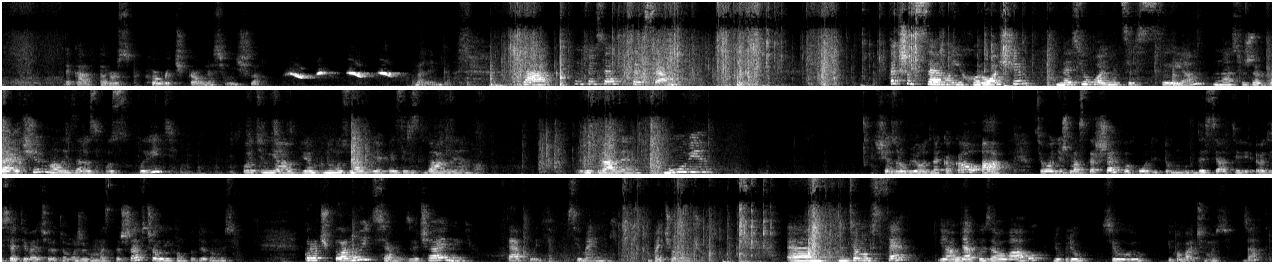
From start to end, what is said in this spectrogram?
така розпаковочка у нас вийшла. Маленька. Так, ну це все, це все. Так що все, мої хороші. На сьогодні це все. У нас вже вечір. Малий зараз поспить. Потім я ввімкну знову якесь різдвяне, різдвяне муві. Ще зроблю одне какао. А, сьогодні ж мастер-шеф виходить тому в 10, о 10 вечора, то може ми мастер-шеф з чоловіком подивимось. Коротше, планується звичайний, теплий, сімейний вечорончик. Е, на цьому все. Я вам дякую за увагу. Люблю, цілую і побачимось завтра.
